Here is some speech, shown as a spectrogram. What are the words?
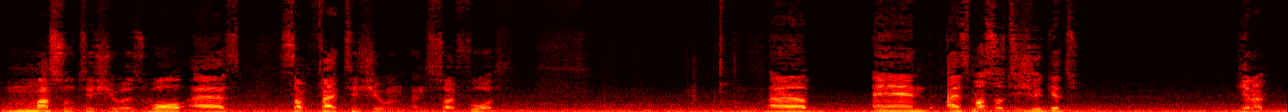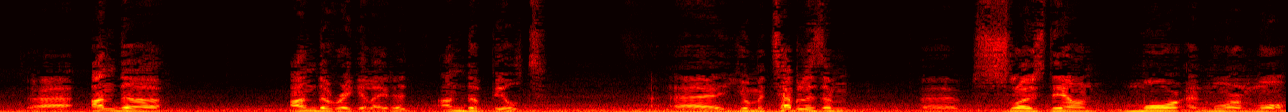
muscle tissue as well as some fat tissue and, and so forth. Uh, and as muscle tissue gets, you know, uh, under under regulated, underbuilt, uh, your metabolism uh, slows down more and more and more.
